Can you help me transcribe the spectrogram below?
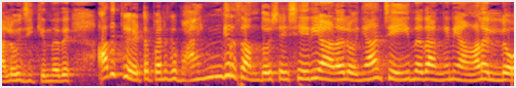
ആലോചിക്കുന്നത്. അത് കേട്ടപ്പോൾ എനിക്ക് ഭയങ്കര സന്തോഷമായി. ശരിയാണല്ലോ ഞാൻ ചെയ്യുന്നത് അങ്ങനെയാണല്ലോ.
